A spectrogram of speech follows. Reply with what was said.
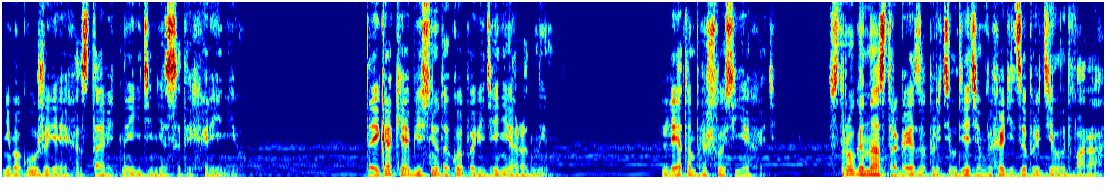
Не могу же я их оставить наедине с этой хренью. Да и как я объясню такое поведение родным? Летом пришлось ехать. Строго-настрого я запретил детям выходить за пределы двора.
